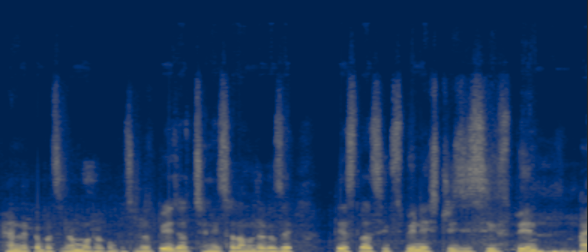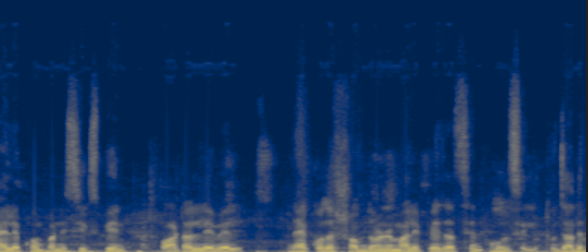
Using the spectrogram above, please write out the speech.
ফ্যানের ক্যাপাসিটার মোটর ক্যাপাসিটার পেয়ে যাচ্ছেন। এছাড়া আমাদের কাছে Tesla six pin STG six pin হাইলেভ company six pin water level এক কথা সব ধরনের মালই পেয়ে যাচ্ছেন হোলসেলে তো যাদের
